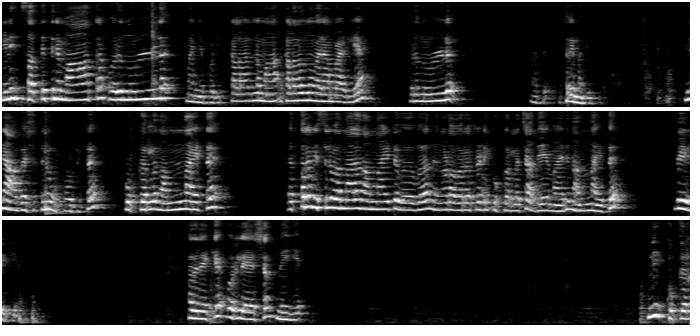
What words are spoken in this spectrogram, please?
ഇനി സത്യത്തിന് മാത്രം ഒരു നുള്ള് മഞ്ഞൾപ്പൊടി കളറിന് കളറൊന്നും വരാൻ പാടില്ല. ഒരു നുള്ള് അത് അത്രയും മതി. ഇനി ആവേശത്തിന് ഉപ്പിട്ടിട്ട് കുക്കറിൽ നന്നായിട്ട് എത്ര വിസിൽ വന്നാലും നന്നായിട്ട് വേവുക. നിങ്ങളുടെ ഓരോരുത്തരുടെയും കുക്കറിൽ വെച്ച് അതേമാതിരി നന്നായിട്ട് വേവിക്കുക. അതിലേക്ക് ഒരു ലേശം നെയ്യ്. ഇനി കുക്കർ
